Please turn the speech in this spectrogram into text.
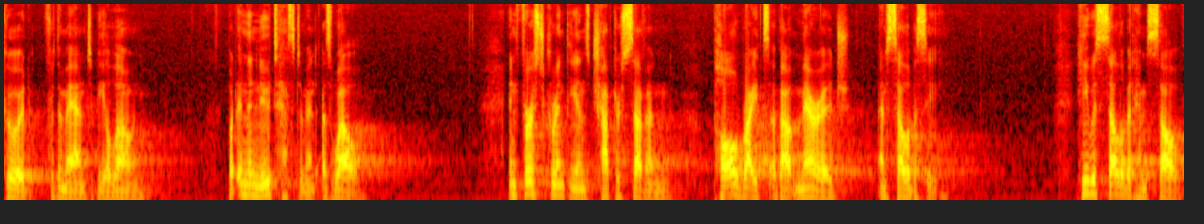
good for the man to be alone, but in the New Testament as well. In 1 Corinthians chapter 7, Paul writes about marriage and celibacy. He was celibate himself,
